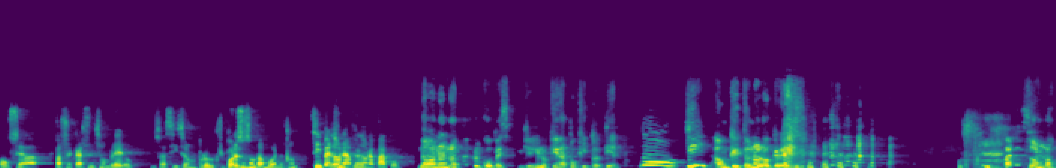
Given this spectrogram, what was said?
o sea, para sacarse el sombrero. O sea, sí son producciones. Por eso son tan buenos, ¿no? Sí, perdona, perdona, Paco. No, no, no, no te preocupes, que nos queda poquito tiempo. No. Sí, aunque tú no lo creas. ¿Cuáles son los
